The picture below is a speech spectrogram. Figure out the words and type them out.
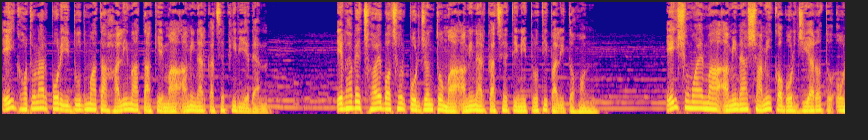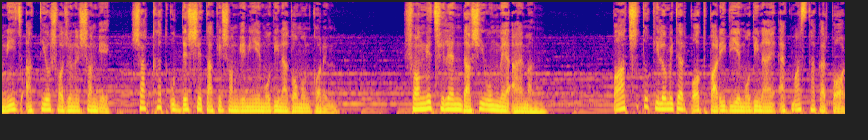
এই ঘটনার পরই দুধমাতা হালিমা তাকে মা আমিনার কাছে ফিরিয়ে দেন। এভাবে ছয় বছর পর্যন্ত মা আমিনার কাছে তিনি প্রতিপালিত হন। এই সময় মা আমিনা স্বামী কবর জিয়ারত ও নিজ আত্মীয় স্বজনের সঙ্গে সাক্ষাৎ উদ্দেশ্যে তাকে সঙ্গে নিয়ে মদিনা গমন করেন। সঙ্গে ছিলেন দাসী উম্মে আয়মান। পাঁচশত কিলোমিটার পথ পাড়ি দিয়ে মদিনায় এক মাস থাকার পর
